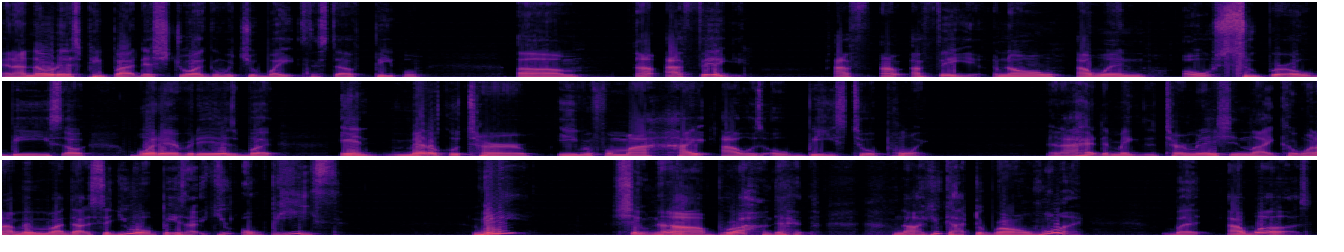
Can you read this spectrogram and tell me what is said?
And I know there's people out there struggling with your weights and stuff. People, um, I, I feel you. I, I, I feel you. No, I went oh super obese or whatever it is, but in medical term, even for my height, I was obese to a point. And I had to make the determination, like, cause when I remember my doctor said, "You obese?" Like, you obese? Me? Shoot, nah, bro. That, nah, you got the wrong one. But I was.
